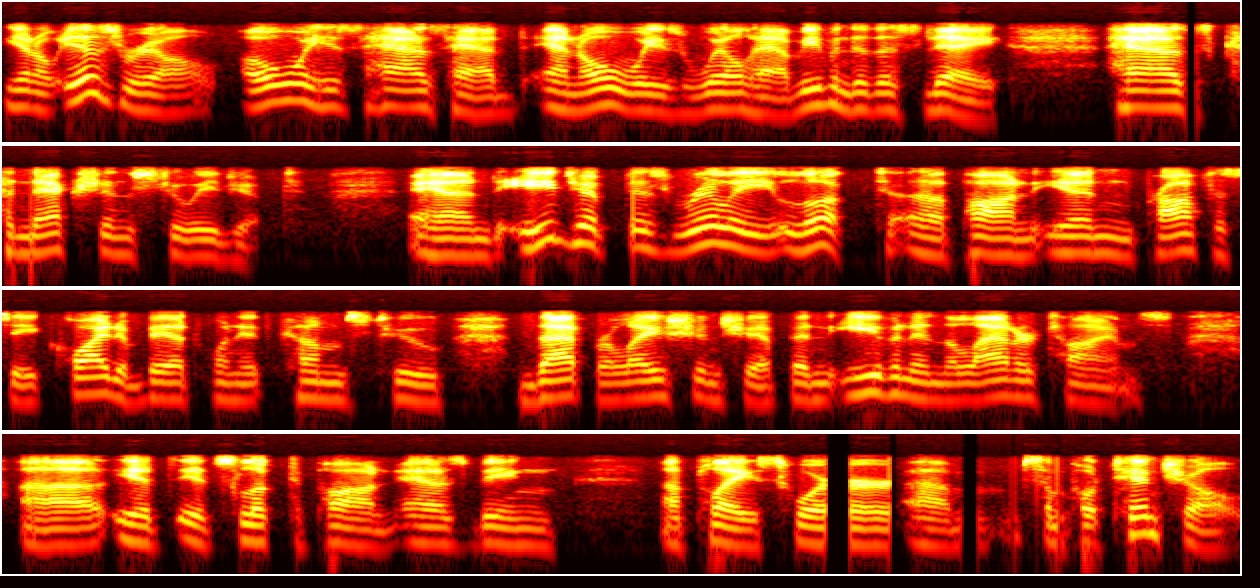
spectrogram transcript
you know, Israel always has had and always will have, even to this day, has connections to Egypt. And Egypt is really looked upon in prophecy quite a bit when it comes to that relationship. And even in the latter times, uh, it, it's looked upon as being a place where um, some potential,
